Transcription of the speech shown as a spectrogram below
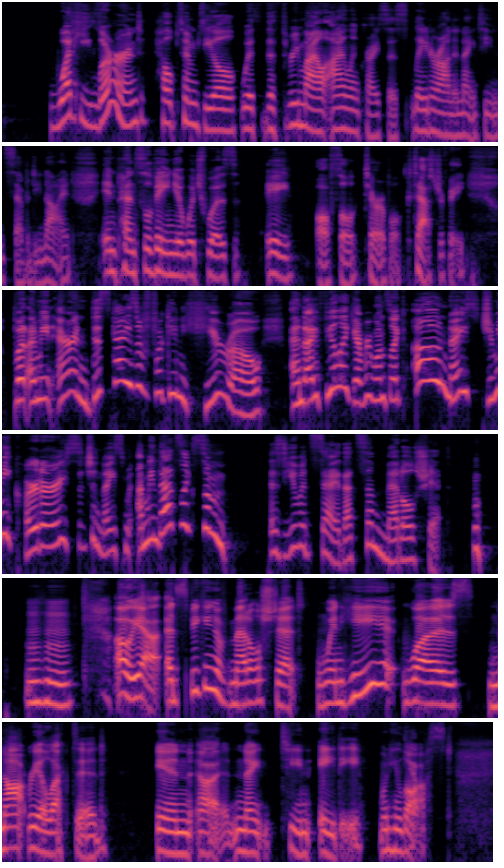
what he learned helped him deal with the Three Mile Island crisis later on in 1979 in Pennsylvania, which was a also terrible catastrophe. But I mean, Erin, this guy is a fucking hero. And I feel like everyone's like, oh, nice, Jimmy Carter. He's such a nice man. I mean, that's like some, as you would say, that's some metal shit. mm-hmm. Oh yeah. And speaking of metal shit, when he was not reelected in uh, 1980, when he lost,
